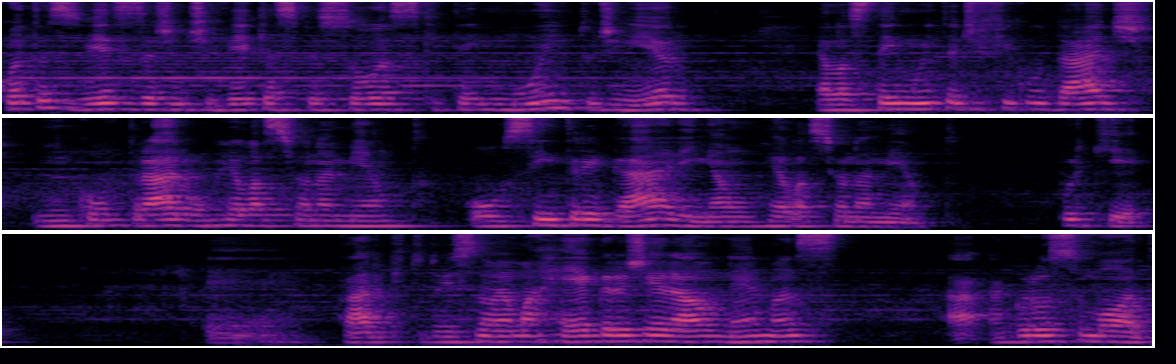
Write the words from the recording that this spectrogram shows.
quantas vezes a gente vê que as pessoas que têm muito dinheiro, elas têm muita dificuldade em encontrar um relacionamento ou se entregarem a um relacionamento. Por quê? É, claro que tudo isso não é uma regra geral, né? Mas a, a grosso modo,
